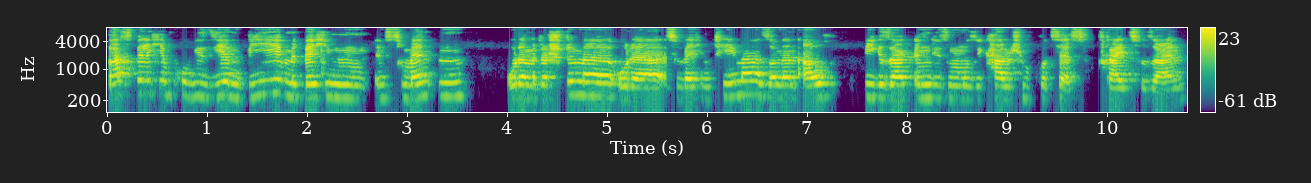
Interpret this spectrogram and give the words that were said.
was will ich improvisieren, wie, mit welchen Instrumenten oder mit der Stimme oder zu welchem Thema, sondern auch, wie gesagt, in diesem musikalischen Prozess frei zu sein.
